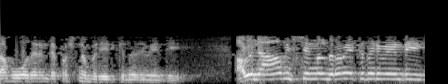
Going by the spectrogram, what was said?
സഹോദരന്റെ പ്രശ്നം പരിഹരിക്കുന്നതിന് വേണ്ടി അവന്റെ ആവശ്യങ്ങൾ നിറവേറ്റുന്നതിന് വേണ്ടി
